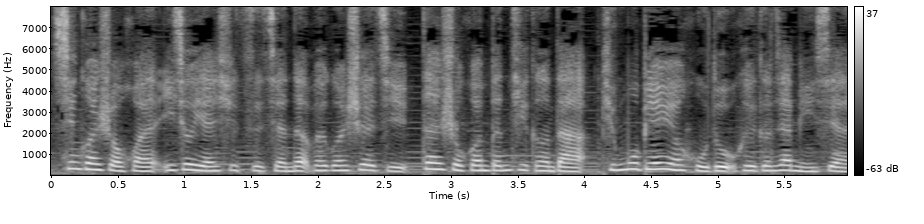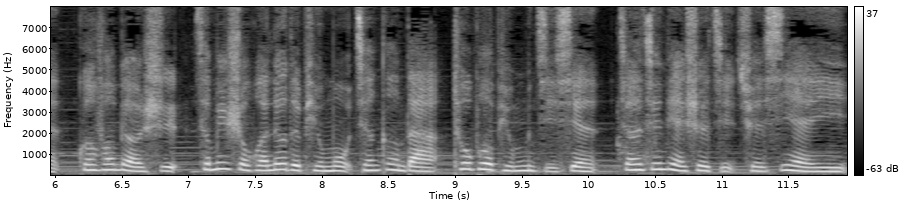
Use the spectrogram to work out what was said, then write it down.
新款手环依旧延续此前的外观设计，但手环本体更大，屏幕边缘弧度会更加明显。官方表示，小米手环六的屏幕将更大，突破屏幕极限，将经典。设计全新演绎，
